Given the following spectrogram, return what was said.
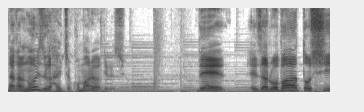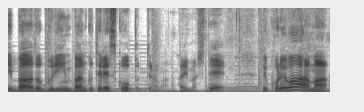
だからノイズが入っちゃ困るわけですよ。で The Robert C. Byrd Green Bank Telescope っていうのがありましてでこれはまあ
